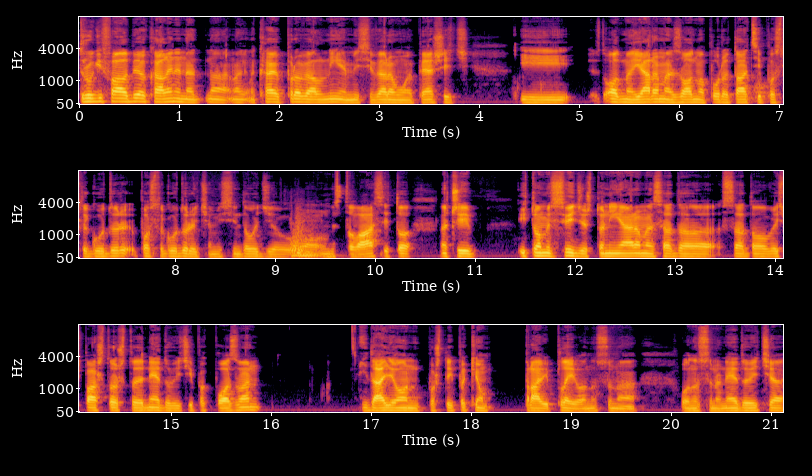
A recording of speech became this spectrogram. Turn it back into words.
drugi faul bio Kaline na, na, na, na kraju prve, ali nije, mislim, verujem mu je Pešić i odmah Jarama za odmah po rotaciji posle, Gudur, posle Gudurića, mislim, da uđe u, umesto vas i to, znači, i to mi sviđa što nije Jarama sada, sada ovaj, ispaštao što je Nedović ipak pozvan i dalje on, pošto ipak je on pravi play u odnosu na, u odnosu na Nedovića,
